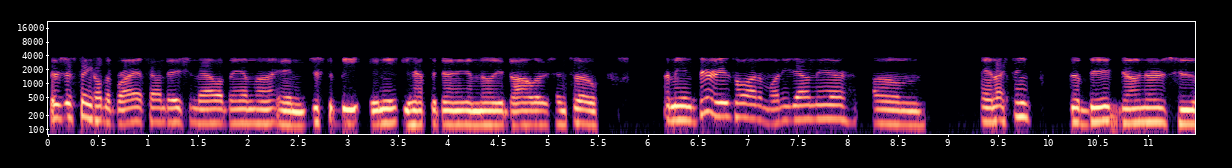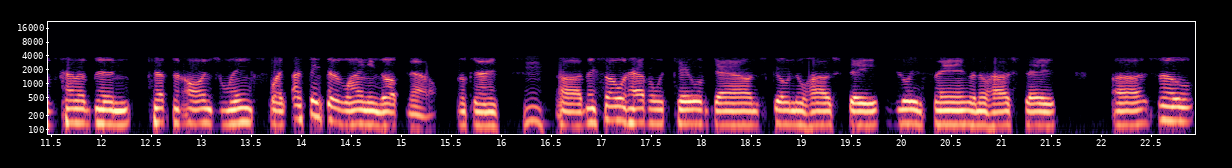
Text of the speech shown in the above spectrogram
there's this thing called the Bryant Foundation in Alabama, and just to be in it, you have to donate a million dollars, and so I mean, there is a lot of money down there, um, and I think the big donors who've kind of been kept at arm's length, like I think they're lining up now. Okay, hmm. uh, they saw what happened with Caleb Downs going to Ohio State, Julian Sayin in Ohio State. Uh, so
